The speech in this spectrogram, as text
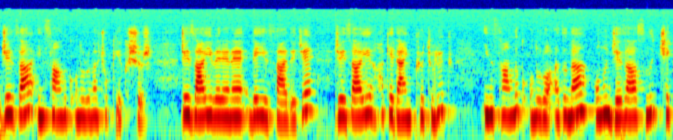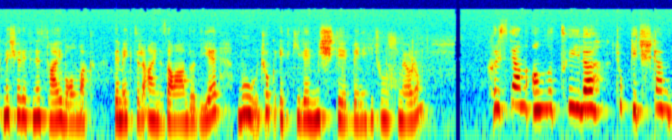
Ceza insanlık onuruna çok yakışır. Cezayı verene değil sadece cezayı hak eden kötülük insanlık onuru adına onun cezasını çekme şerefine sahip olmak demektir aynı zamanda diye. Bu çok etkilemişti beni hiç unutmuyorum. Hristiyan anlatıyla çok geçişken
